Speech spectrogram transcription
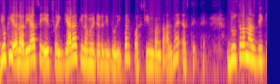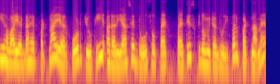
जो कि अररिया से 111 किलोमीटर की दूरी पर पश्चिम बंगाल में स्थित है। दूसरा नज़दीकी हवाई अड्डा है पटना एयरपोर्ट, जो कि अररिया से 235 किलोमीटर दूरी पर पटना में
